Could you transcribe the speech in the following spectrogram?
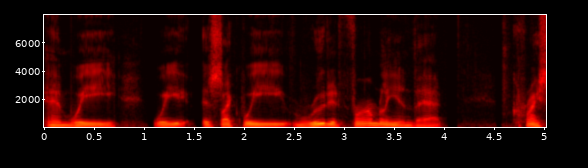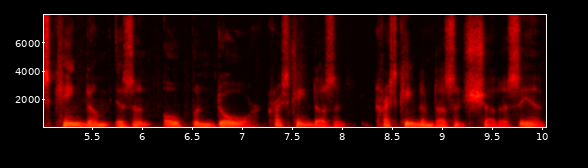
and we we it's like we rooted firmly in that Christ's kingdom is an open door. Christ's kingdom doesn't Christ's kingdom doesn't shut us in.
